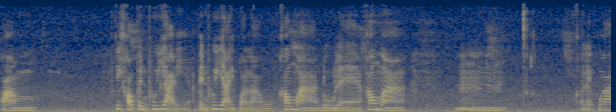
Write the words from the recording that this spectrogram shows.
ความที่เขาเป็นผู้ใหญ่เป็นผู้ใหญ่กว่าเราเข้ามาดูแลเข้ามา อืมเขาเรียกว่า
